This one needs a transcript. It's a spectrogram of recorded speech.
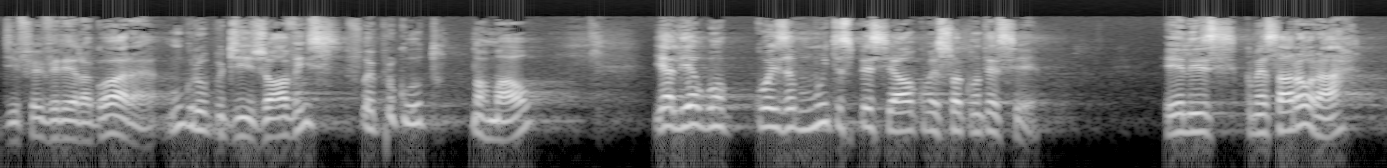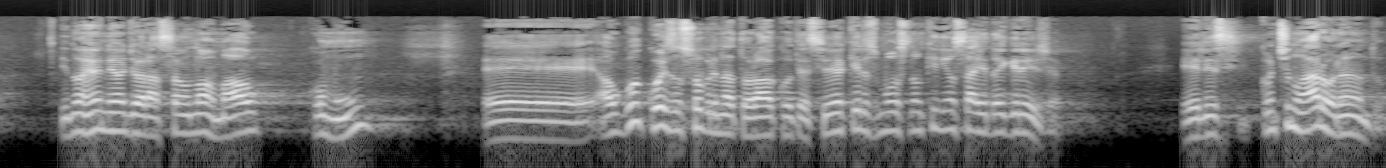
de fevereiro agora, um grupo de jovens foi para o culto, normal, e ali alguma coisa muito especial começou a acontecer. Eles começaram a orar, e numa reunião de oração normal, comum, é, alguma coisa sobrenatural aconteceu e aqueles moços não queriam sair da igreja. Eles continuaram orando.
